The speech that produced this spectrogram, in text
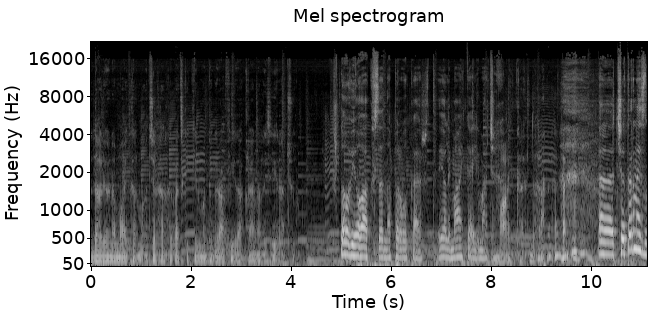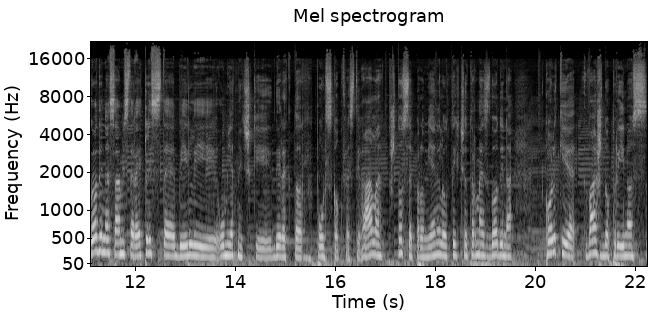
Da li ona majka ili maćeha hrvatske kinematografije, dakle analizirat ću. Što vi ovako sad na prvo kažete? Je li majka ili maćeha? Majka, da. 14 godina, sami ste rekli, ste bili umjetnički direktor Pulskog festivala. Što se promijenilo u tih 14 godina? Koliki je vaš doprinos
